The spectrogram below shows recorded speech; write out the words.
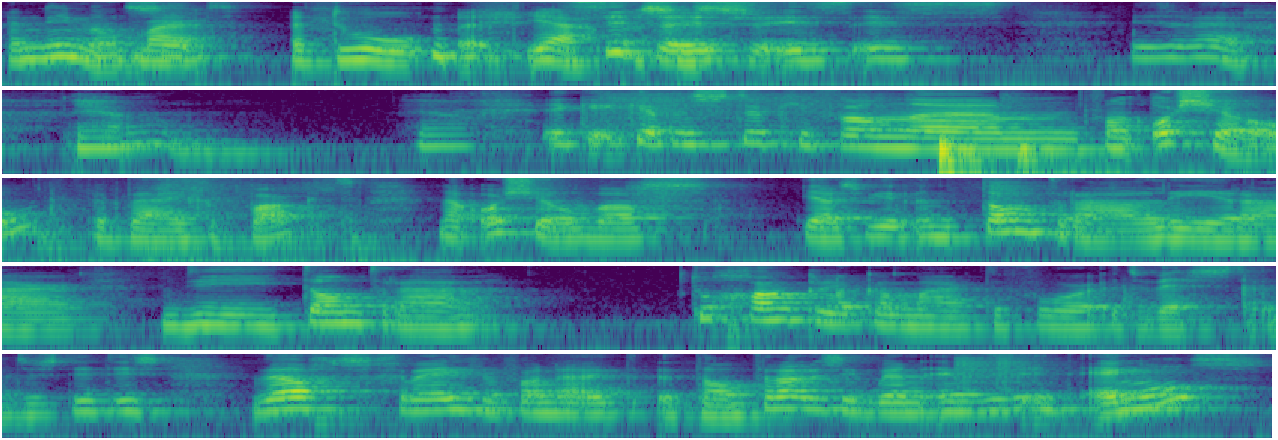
En niemand maar zit. Het doel, uh, ja, Zitten is, is, is, is weg. Ja. Oh. Ik, ik heb een stukje van, um, van Osho erbij gepakt. Nou, Osho was juist weer een tantra-leraar die tantra toegankelijker maakte voor het Westen. Dus dit is wel geschreven vanuit tantra, dus ik ben, en het is in het Engels.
